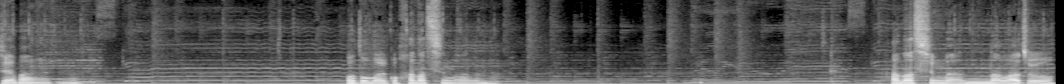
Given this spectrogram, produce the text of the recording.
제발. 더도 말고 하나씩만. 하나씩만 나와줘.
